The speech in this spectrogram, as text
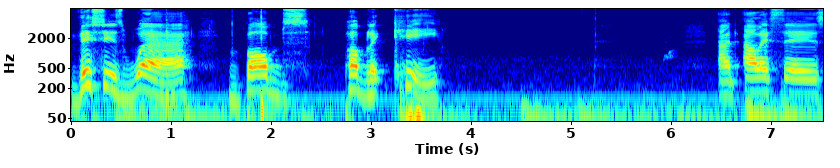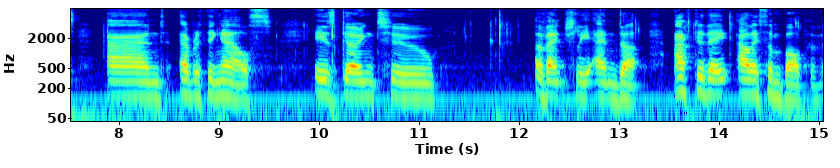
this is where Bob's public key and Alice's and everything else is going to eventually end up after they Alice and Bob have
